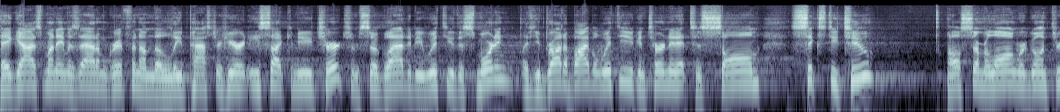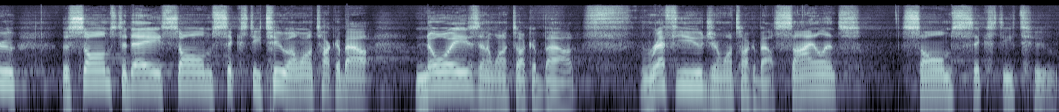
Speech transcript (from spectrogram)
Hey guys, my name is Adam Griffin. I'm the lead pastor here at Eastside Community Church. I'm so glad to be with you this morning. If you brought a Bible with you, you can turn in it to Psalm 62. All summer long, we're going through the Psalms today, Psalm 62. I want to talk about noise and I want to talk about refuge and I want to talk about silence. Psalm 62.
